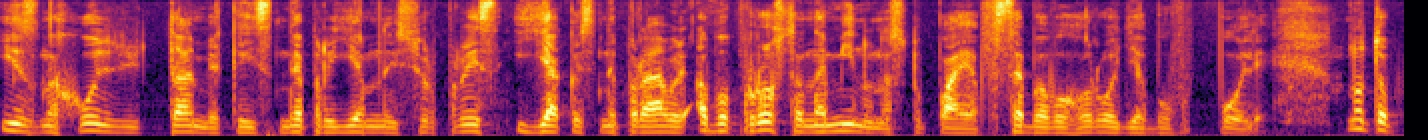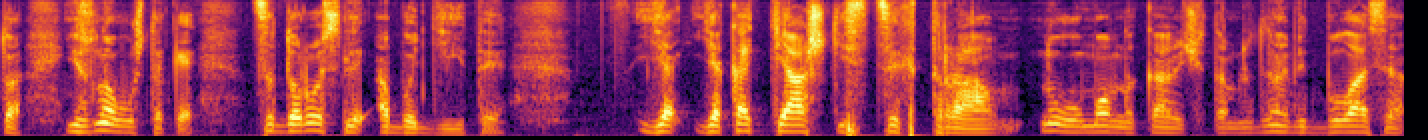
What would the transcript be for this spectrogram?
і знаходять там якийсь неприємний сюрприз і якось неправильно, або просто на міну наступає в себе в огороді або в полі. Ну тобто, і знову ж таки, це дорослі або діти. Я- яка тяжкість цих травм? Ну, умовно кажучи, там людина відбулася,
